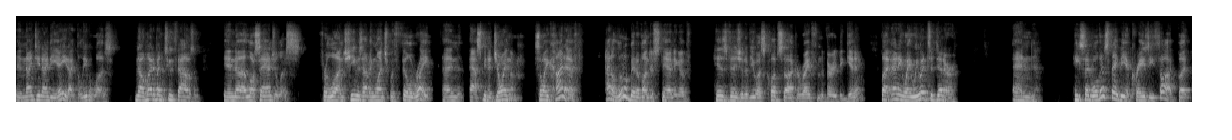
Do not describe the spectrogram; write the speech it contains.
in 1998, I believe it was. No, it might have been 2000 in uh, Los Angeles for lunch. He was having lunch with Phil Wright and asked me to join them. So I kind of had a little bit of understanding of his vision of US club soccer right from the very beginning. But anyway, we went to dinner and he said, Well, this may be a crazy thought, but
